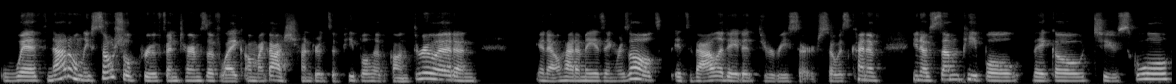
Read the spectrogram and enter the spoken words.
with not only social proof in terms of like, oh my gosh, hundreds of people have gone through it and you know had amazing results it's validated through research. So it's kind of you know some people they go to school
